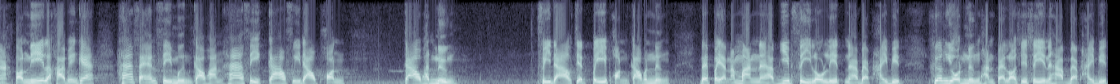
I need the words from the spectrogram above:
นะตอนนี้ราคาเพียงแค่ 549,549 ฟรีดาวน์ผ่อน 9,001 ฟรีดาวน์7ปีผ่อน 9,001 ได้ประหยัดน้ำมันนะครับ 24 โลลิตรนะบแบบไฮบริดเครื่องยนต์ 1,800 ซีซีนะครับแบบไฮบริด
